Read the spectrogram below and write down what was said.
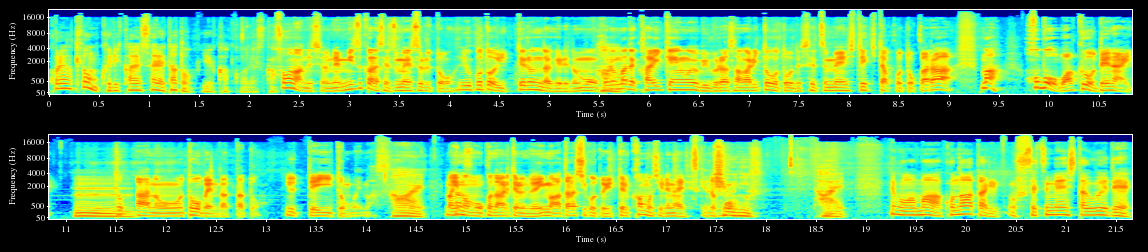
これが今日も繰り返されたという格好ですか？そうなんですよね、自ら説明するということを言ってるんだけれども、い。これまで会見およびぶら下がり等々で説明してきたことから、まあ、ほぼ枠を出ないうんと、あの答弁だったと言っていいと思います。はいまあ、今も行われてるので、今、新しいことを言ってるかもしれないですけども。はい。でもまあこのあたりを説明した上で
